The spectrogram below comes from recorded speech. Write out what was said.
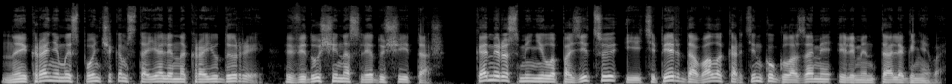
На экране мы с Пончиком стояли на краю дыры, ведущей на следующий этаж. Камера сменила позицию и теперь давала картинку глазами элементаля гнева.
